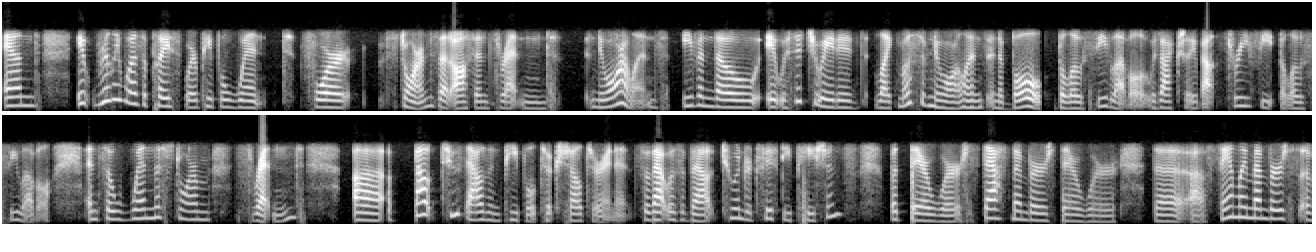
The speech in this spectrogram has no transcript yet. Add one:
And it really was a place where people went for storms that often threatened New Orleans, even though it was situated, like most of New Orleans, in a bowl below sea level. It was actually about three feet below sea level. And so when the storm threatened, uh, about 2,000 people took shelter in it. So that was about 250 patients, but there were staff members, there were the uh, family members of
